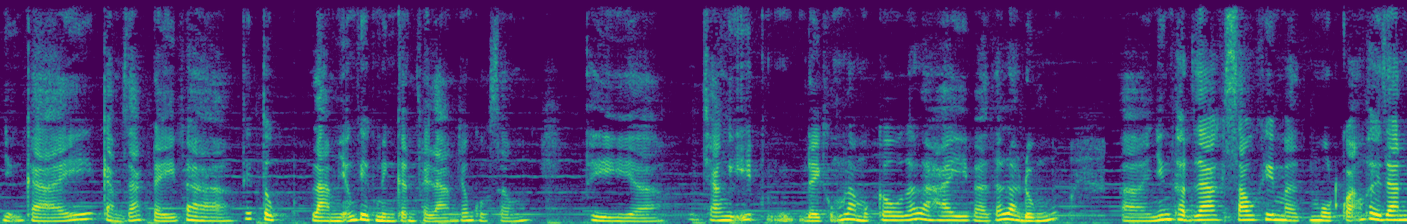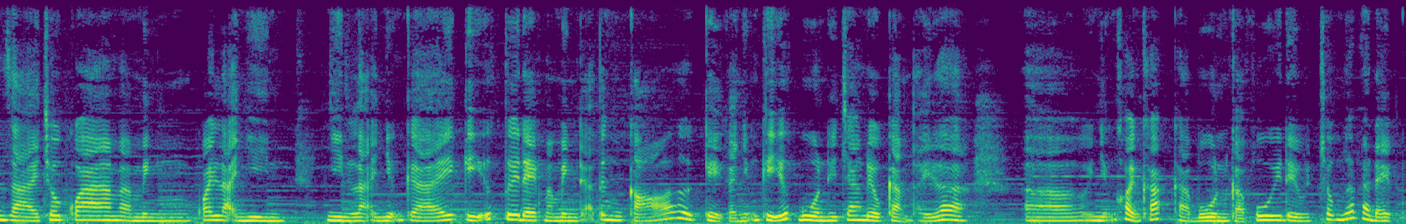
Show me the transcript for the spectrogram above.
những cái cảm giác đấy và tiếp tục làm những việc mình cần phải làm trong cuộc sống thì à, trang nghĩ đấy cũng là một câu rất là hay và rất là đúng. À, nhưng thật ra sau khi mà một quãng thời gian dài trôi qua và mình quay lại nhìn nhìn lại những cái ký ức tươi đẹp mà mình đã từng có rồi kể cả những ký ức buồn thì trang đều cảm thấy là uh, những khoảnh khắc cả buồn cả vui đều trông rất là đẹp.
